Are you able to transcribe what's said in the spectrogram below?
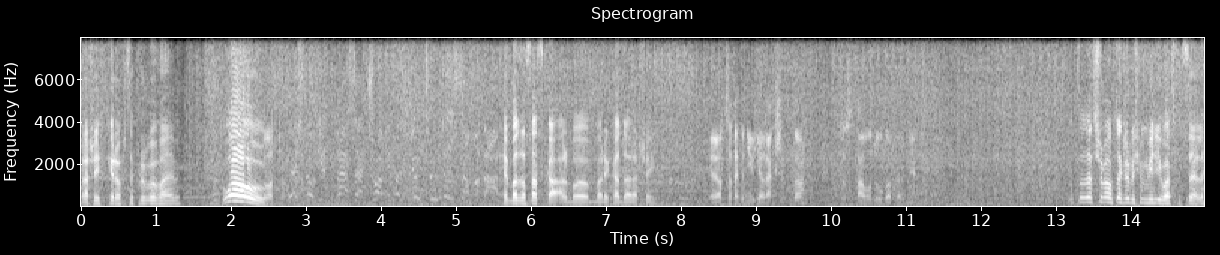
Raczej w kierowcę próbowałem. Wow! Było to. Chyba zasadzka albo barykada raczej. Kierowca tego nie widział tak szybko. Zostało długo pewnie. No to zatrzymał tak, żebyśmy mieli łatwy cel.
